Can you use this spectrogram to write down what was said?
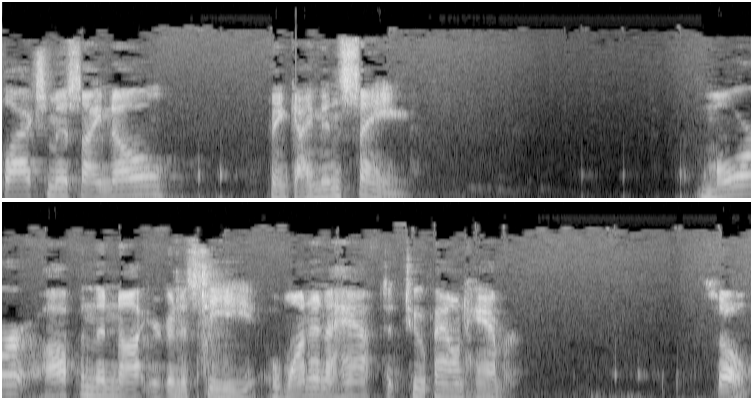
blacksmiths I know think I'm insane. More often than not, you're going to see a one and a half to two pound hammer. So,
